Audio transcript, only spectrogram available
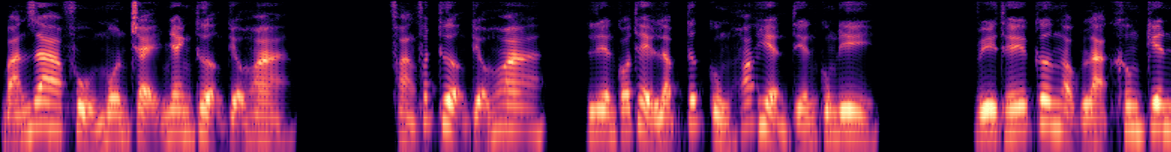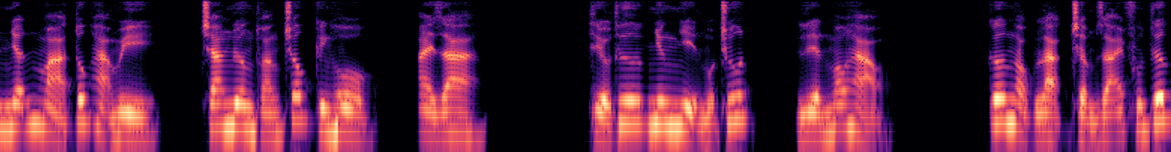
bán ra phủ môn chạy nhanh thượng tiệu hoa. phảng phất thượng tiệu hoa, liền có thể lập tức cùng hoác hiển tiến cung đi. Vì thế cơ ngọc lạc không kiên nhẫn mà túc hạ mi, trang nương thoáng chốc kinh hô, ai ra. Tiểu thư nhưng nhịn một chút, liền mau hảo. Cơ ngọc lạc chậm rãi phun tức,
